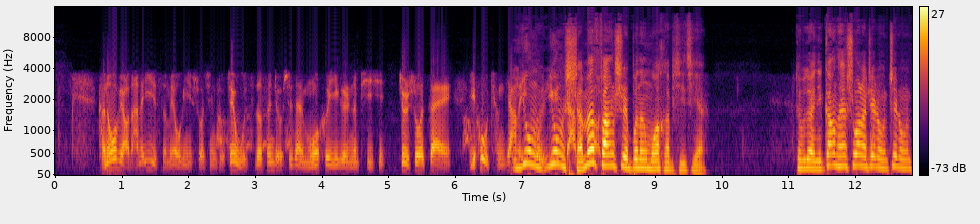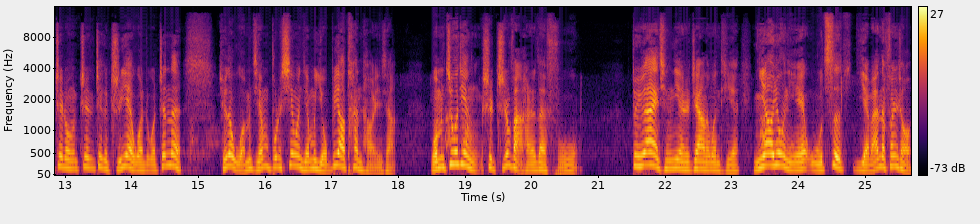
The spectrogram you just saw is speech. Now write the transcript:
可能我表达的意思没有跟你说清楚。这五次的分手是在磨合一个人的脾气，就是说在以后成家了后用用什么方？式不能磨合脾气？对不对？你刚才说了这种这种这种这这个职业，我我真的觉得我们节目不是新闻节目，有必要探讨一下，我们究竟是执法还是在服务？对于爱情，你也是这样的问题，你要用你五次野蛮的分手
